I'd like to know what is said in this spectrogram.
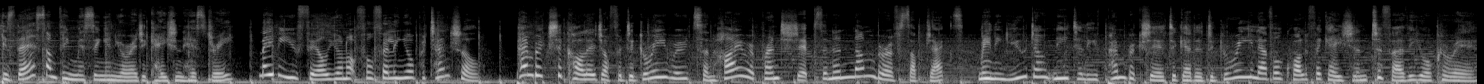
Is there something missing in your education history? Maybe you feel you're not fulfilling your potential. Pembrokeshire College offer degree routes and higher apprenticeships in a number of subjects, meaning you don't need to leave Pembrokeshire to get a degree level qualification to further your career.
